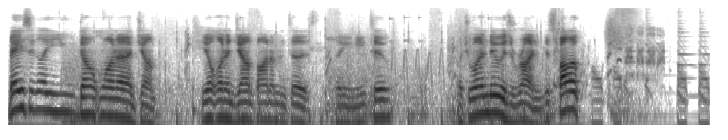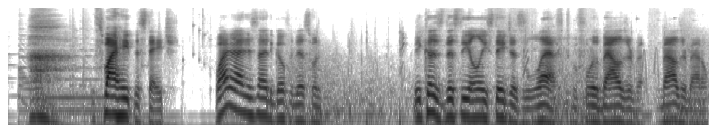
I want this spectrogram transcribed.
Basically, you don't want to jump. You don't want to jump on them until, until you need to. What you want to do is run. Just follow... That's why I hate this stage. Why did I decide to go for this one? Because this is the only stage that's left before the Bowser, Bowser battle.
